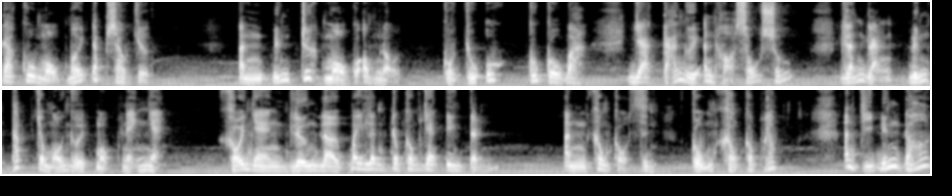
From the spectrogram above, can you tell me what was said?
ra khu mộ mới đắp sau giường. Anh đứng trước mộ của ông nội, cô chú út, của cô ba và cả người anh họ xấu số, lặng lặng đứng thắp cho mỗi người một nén nhang. Khói nhang lượn lờ bay lên trong không gian yên tĩnh. Anh không cầu xin, cũng không khóc lóc. Anh chỉ đứng đó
